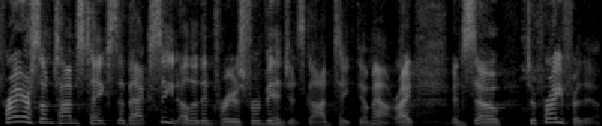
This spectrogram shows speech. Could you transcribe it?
prayer sometimes takes the back seat, other than prayers for vengeance. God, take them out, right? And so to pray for them.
